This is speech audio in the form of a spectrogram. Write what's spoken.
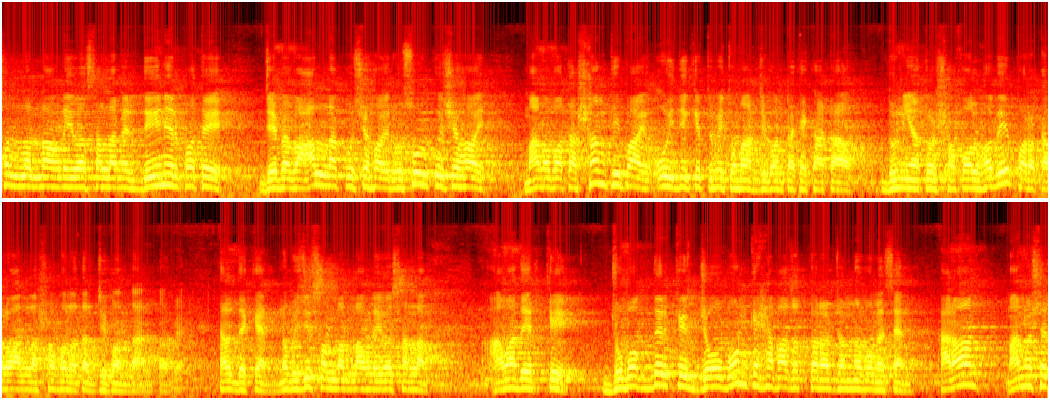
সাল্লাহ সাল্লামের দিনের পথে যেভাবে আল্লাহ খুশি হয়, রসুল খুশি হয়, মানবতা শান্তি পায়, ওই দিকে তুমি তোমার জীবনটাকে কাটাও। দুনিয়া তো সফল হবে, পরকালও আল্লাহ সফলতার জীবন দান করবে। তাহলে দেখেন, নবীজি সাল্লাহ সাল্লাম আমাদেরকে যুবকদেরকে, যৌবনকে হেফাজত করার জন্য বলেছেন। কারণ মানুষের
